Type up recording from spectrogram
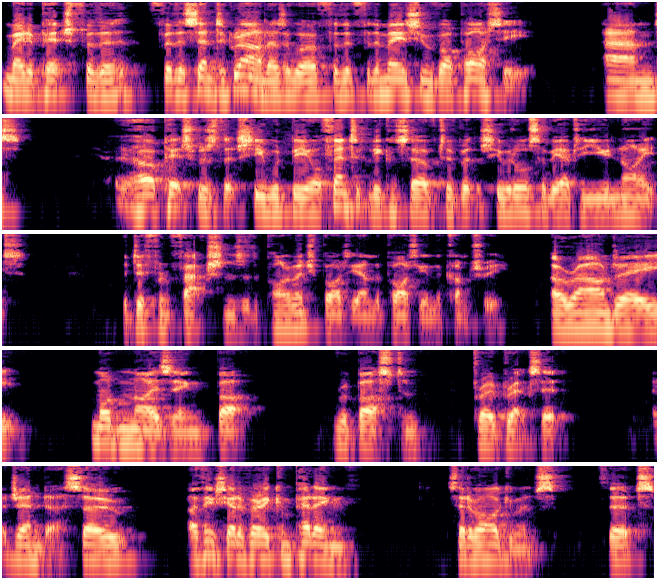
made a pitch for the for the centre ground, as it were, for the for the mainstream of our party. And her pitch was that she would be authentically conservative, but she would also be able to unite the different factions of the parliamentary party and the party in the country around a modernising but robust and pro Brexit agenda. So I think she had a very compelling set of arguments that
